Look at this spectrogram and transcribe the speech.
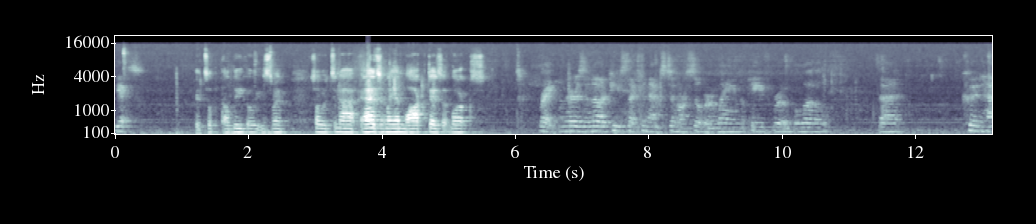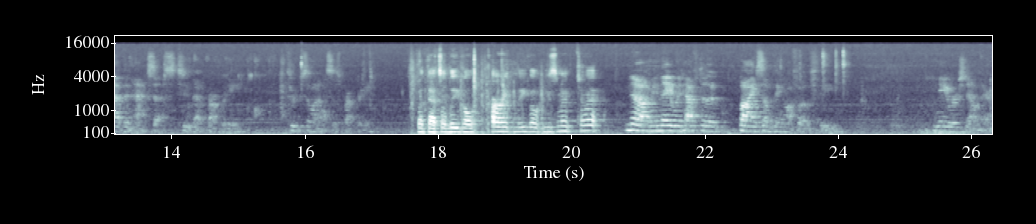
Yes. It's a a legal easement, so it's not as landlocked as it looks? Right, and there is another piece that connects to North Silver Lane, the paved road below, that could have an access to that property through someone else's property. But that's a legal, current legal easement to it? No, I mean, they would have to buy something off of the neighbors down there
